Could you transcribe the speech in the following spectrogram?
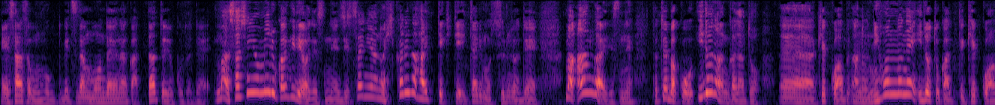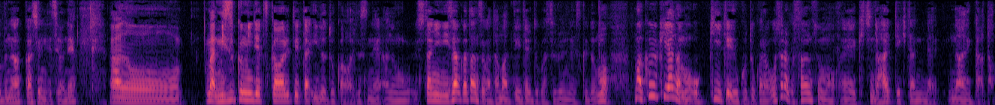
え、酸素も別段問題がなかったということで、まあ写真を見る限りはですね、実際にあの光が入ってきていたりもするので、まあ案外ですね、例えばこう井戸なんかだと、え、結構あの、日本のね、井戸とかって結構危なっかしいんですよね。あのまあ、水汲みで使われていた井戸とかはですね、あの、下に二酸化炭素が溜まっていたりとかするんですけども、まあ、空気穴も大きいということから、おそらく酸素も、えー、きちんと入ってきたんでないかと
